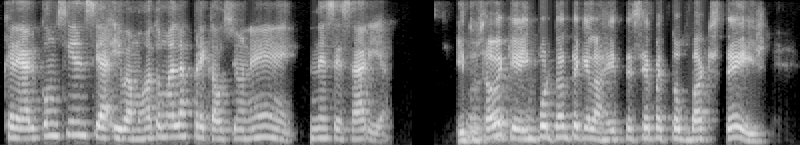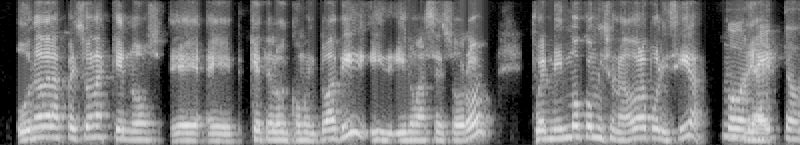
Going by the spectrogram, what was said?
crear conciencia y vamos a tomar las precauciones necesarias. Y tú sabes que es importante que la gente sepa esto backstage. Una de las personas que nos, eh, eh, que te lo comentó a ti y, nos asesoró fue el mismo comisionado de la policía. Correcto.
